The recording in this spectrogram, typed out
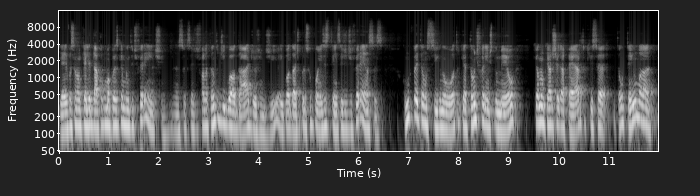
E aí você não quer lidar com alguma coisa que é muito diferente. Né? Só que se a gente fala tanto de igualdade hoje em dia, a igualdade pressupõe a existência de diferenças. Como que vai ter um signo ou outro que é tão diferente do meu que eu não quero chegar perto? Que isso é... Então tem uma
